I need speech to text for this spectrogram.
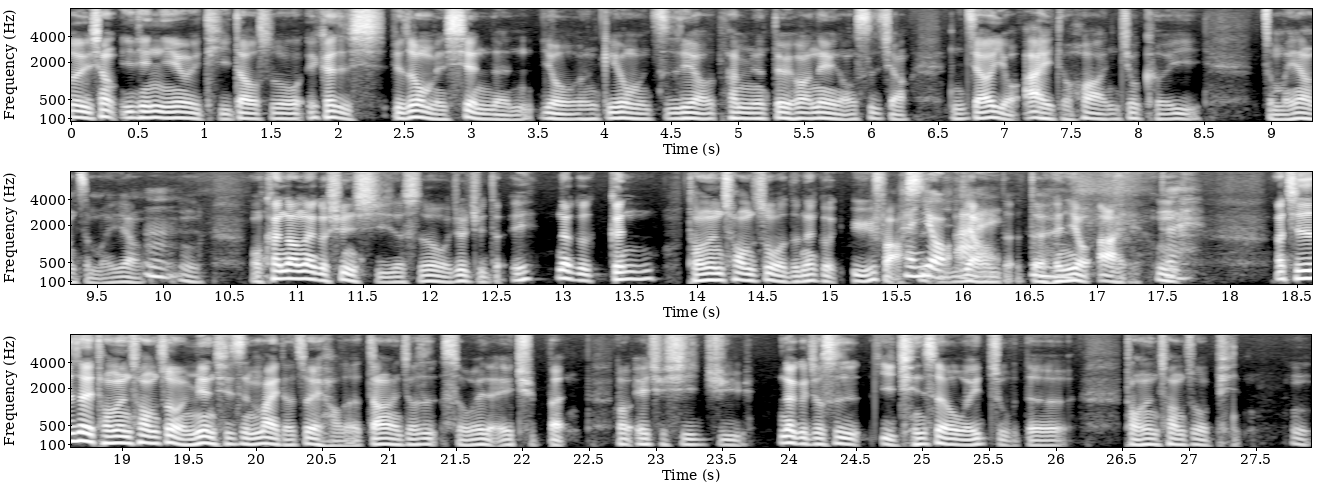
所以，像怡婷，你有提到说，一开始，比如说我们线人有人给我们资料，他们的对话内容是讲，你只要有爱的话，你就可以怎么样怎么样。嗯嗯，我看到那个讯息的时候，我就觉得，哎、欸，那个跟同人创作的那个语法是一样的，对，很有爱。嗯，对。那其实，在同人创作里面，其实卖的最好的，当然就是所谓的 H 本或 HCG，那个就是以情色为主的同人创作品。嗯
